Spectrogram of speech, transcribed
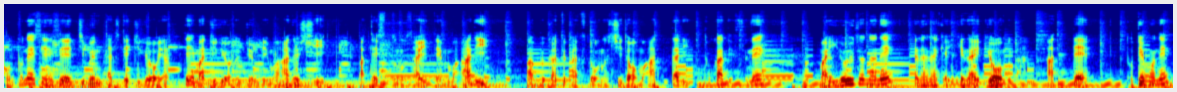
本当ね、先生自分たちで授業をやって、まあ、授業の準備もあるし、まあ、テストの採点もあり、まあ、部活活動の指導もあったりとかですね、まあいろいろなね、やらなきゃいけない業務があって、とてもね、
